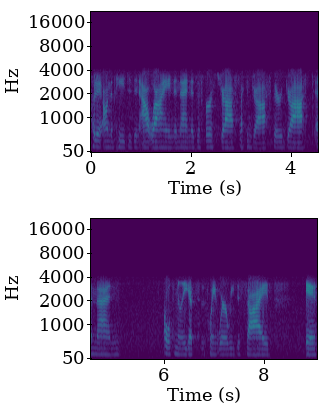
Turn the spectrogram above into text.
put it on the page as an outline, and then as a first draft, second draft, third draft, and then ultimately gets to the point where we decide if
